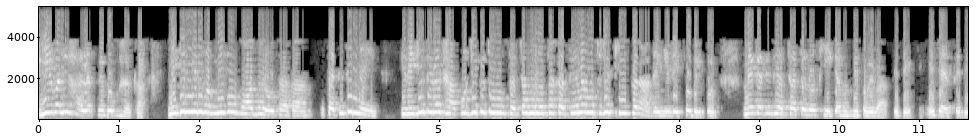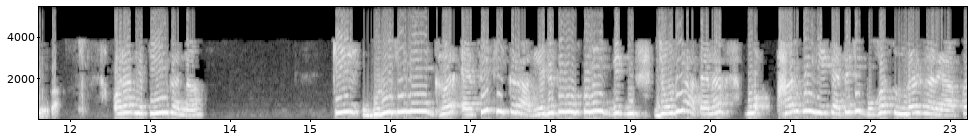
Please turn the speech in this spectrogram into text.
ये वाली हालत में वो घर था। लेकिन मेरी मम्मी को बहुत भरोसा था। कहती थी, नहीं कि देखिए तेरा ठाकुर जी तो तू सच्चा भरोसा करती है ना, वो तुझे ठीक करा देंगे। देखिए, बिल्कुल। मैं कहती थी अच्छा चलो ठीक है, मम्मी, कोई बात नहीं, देखेंगे, जैसे भी होगा। और आप यकीन करना कि गुरु जी ने घर ऐसे ठीक करा दिया, जैसे वो उसको ना जो भी आता है ना, वो हर कोई ये कहते हैं कि बहुत सुंदर घर है आपका,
